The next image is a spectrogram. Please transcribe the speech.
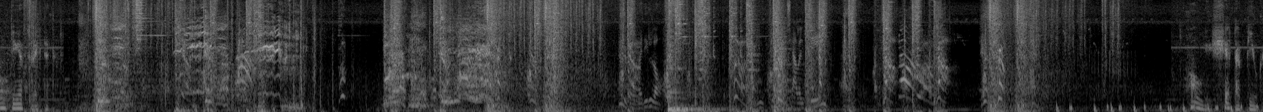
isn't the afflicted. Already lost. You couldn't challenge me. Holy shit, that puke.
